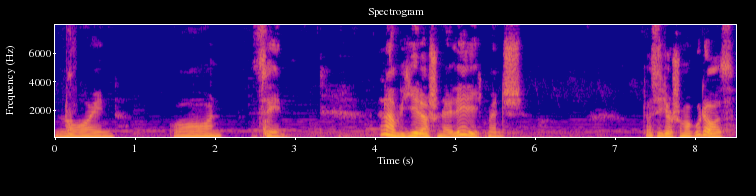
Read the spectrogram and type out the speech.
neun und zehn. Dann haben wir hier das schon erledigt, Mensch. Das sieht ja schon mal gut aus.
